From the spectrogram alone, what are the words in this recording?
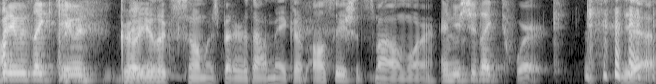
but it was like it was Girl, you look so much better without makeup. Also, you should smile more. and you should like twerk. Yeah.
